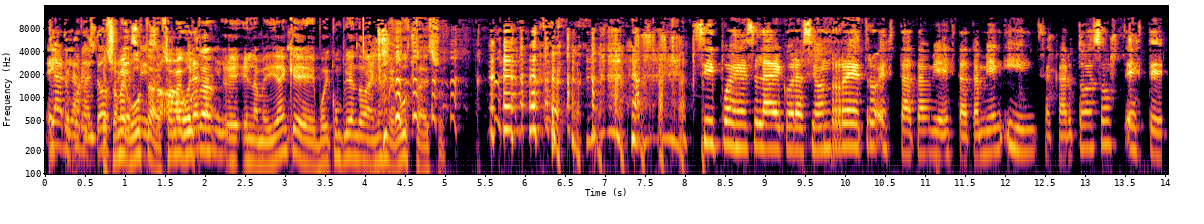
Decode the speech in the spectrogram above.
Claro, Este, por eso. me gusta, eso. eso me gusta. también- eh, en la medida en que voy cumpliendo años, me gusta eso. Sí, pues la decoración retro está también, está también in, sacar todos esos, este,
